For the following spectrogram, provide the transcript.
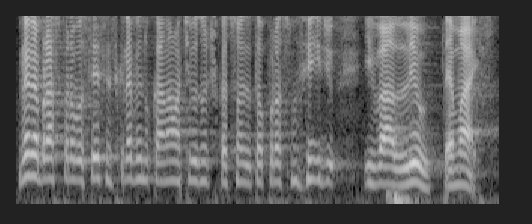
Um grande abraço para você, se inscreve no canal, ativa as notificações. Até o próximo vídeo e valeu, até mais!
